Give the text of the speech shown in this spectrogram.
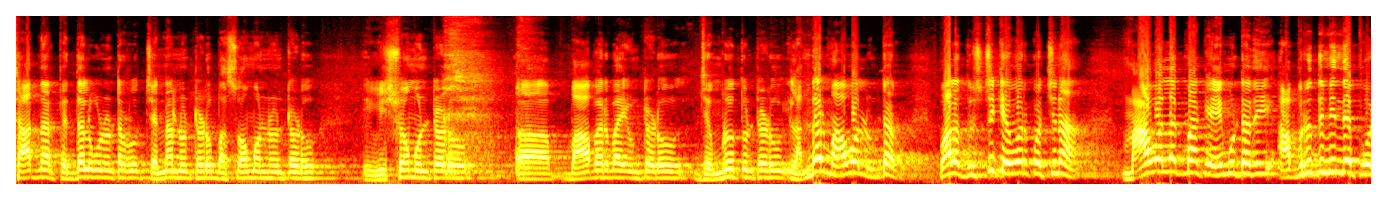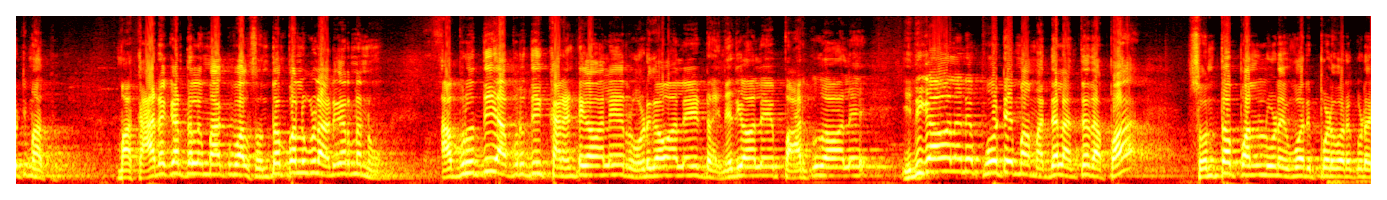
షాద్నర్ పెద్దలు కూడా ఉంటారు. చెన్నన్ ఉంటాడు బసోమన్ ఉంటాడు విశ్వం ఉంటాడు బాబర్బాయ్ ఉంటాడు జమ్రూత్ ఉంటాడు. వీళ్ళందరూ మా వాళ్ళు ఉంటారు. వాళ్ళ దృష్టికి ఎవరికి వచ్చినా మా వాళ్ళకి మాకు ఏముంటుంది? అభివృద్ధి మీదే పోటీ మాకు. మా కార్యకర్తలకు మాకు వాళ్ళ సొంత పనులు కూడా అడగరు నన్ను. అభివృద్ధి అభివృద్ధి కరెంట్ కావాలి రోడ్డు కావాలి డ్రైనేజ్ కావాలి పార్కు కావాలి ఇది కావాలనే పోటే మా మధ్యలో అంతే తప్ప సొంత పనులు కూడా ఎవరు ఇప్పటి వరకు కూడా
